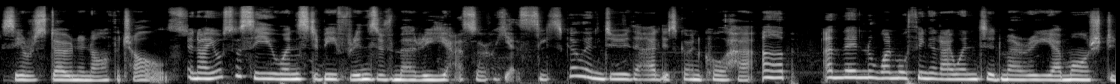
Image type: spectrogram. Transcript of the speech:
Sarah Stone and Arthur Charles. And I also see he wants to be friends with Maria, so yes, let's go and do that. Let's go and call her up. And then one more thing that I wanted Maria Marsh to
